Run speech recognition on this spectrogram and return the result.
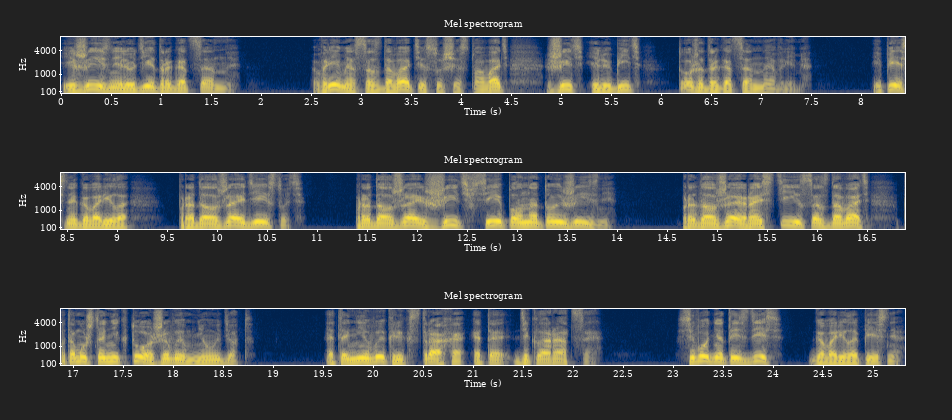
и жизни людей драгоценны. Время создавать и существовать, жить и любить — тоже драгоценное время. И песня говорила «Продолжай действовать, продолжай жить всей полнотой жизни, продолжай расти и создавать, потому что никто живым не уйдет. Это не выкрик страха, это декларация. «Сегодня ты здесь», — говорила песня,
